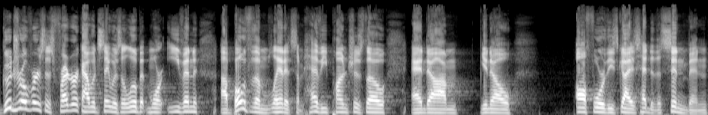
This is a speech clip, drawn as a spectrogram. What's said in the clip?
Goodrow versus Frederic, I would say, was a little bit more even. Uh, both of them landed some heavy punches, though. And, um, you know, all four of these guys head to the sin bin.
